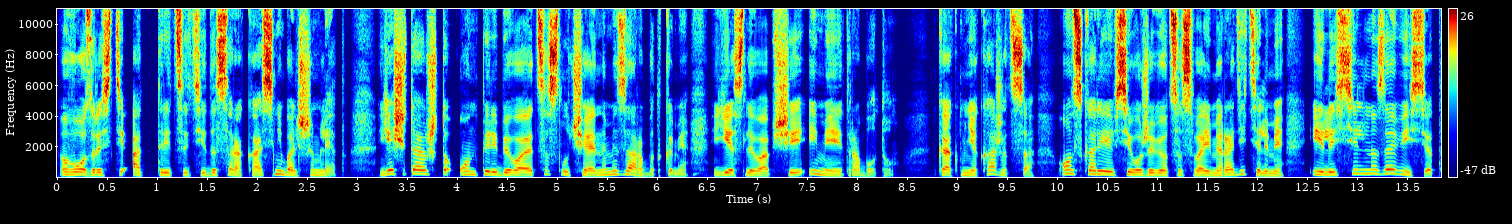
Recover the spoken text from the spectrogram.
в возрасте от 30 до 40 с небольшим лет. Я считаю, что он перебивается случайными заработками, если вообще имеет работу. Как мне кажется, он, скорее всего, живет со своими родителями или сильно зависит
